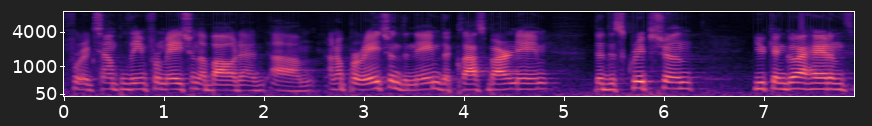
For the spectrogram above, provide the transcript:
for example, the information about an, um, an operation, the name, the class var name, the description. You can go ahead and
